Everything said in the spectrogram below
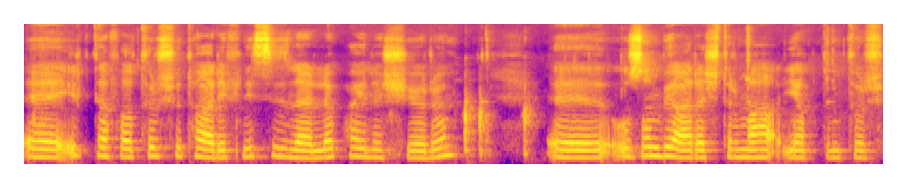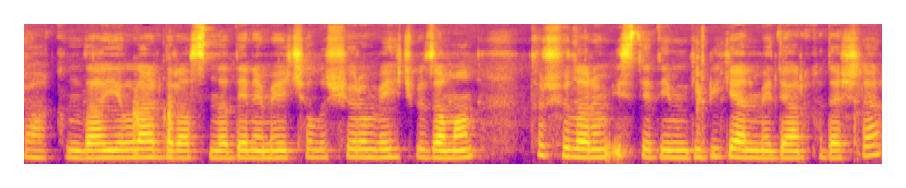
Ee, ilk defa turşu tarifini sizlerle paylaşıyorum. Ee, uzun bir araştırma yaptım turşu hakkında. Yıllardır aslında denemeye çalışıyorum ve hiçbir zaman turşularım istediğim gibi gelmedi arkadaşlar.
